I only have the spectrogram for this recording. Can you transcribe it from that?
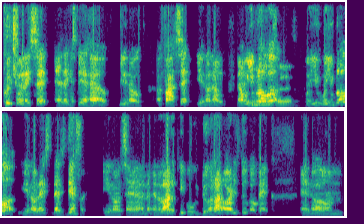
put you in a set, and they can still have you know a five set. You know, now now when you blow up, when you when you blow up, you know that's that's different. You know what I'm saying? And, and, a lot of people do. A lot of artists do go back and um,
